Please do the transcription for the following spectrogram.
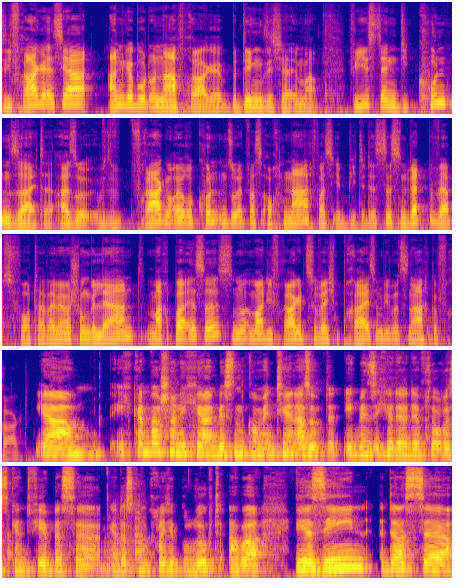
Die Frage ist ja, Angebot und Nachfrage bedingen sich ja immer. Wie ist denn die Kundenseite? Also fragen eure Kunden so etwas auch nach, was ihr bietet? Ist das ein Wettbewerbsvorteil? Weil wir haben ja schon gelernt, machbar ist es, nur immer die Frage, zu welchem Preis und wie wird es nachgefragt? Ja, ich kann wahrscheinlich hier ein bisschen kommentieren. Also ich bin sicher, der, der Flores kennt viel besser das konkrete Produkt, aber wir sehen, dass äh,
